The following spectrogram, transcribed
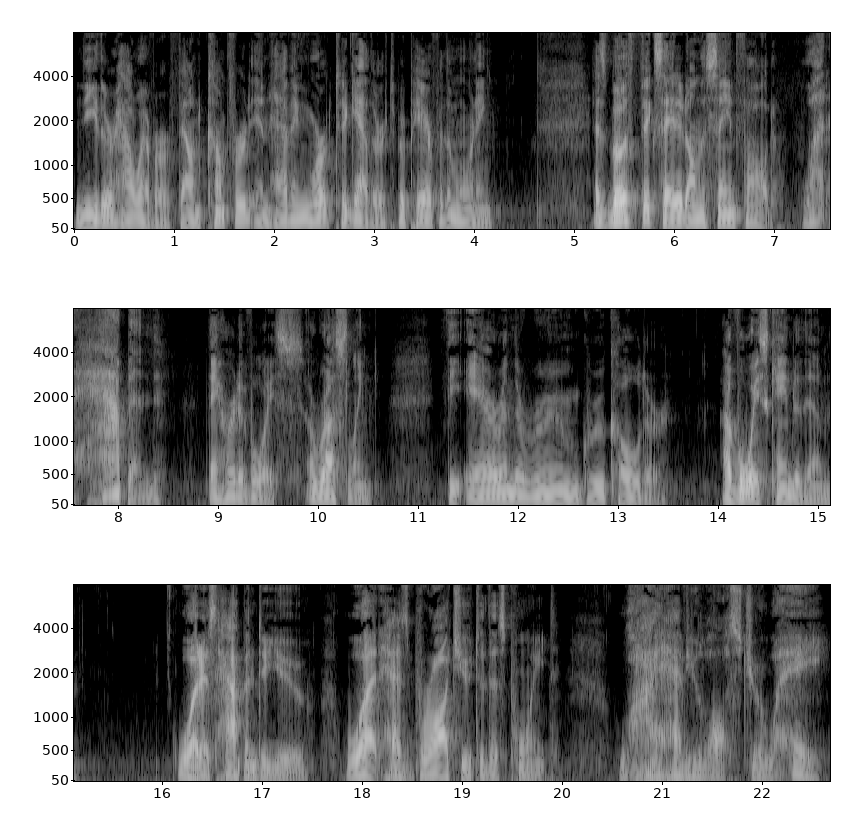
Neither, however, found comfort in having worked together to prepare for the morning. As both fixated on the same thought, what happened? They heard a voice, a rustling. The air in the room grew colder. A voice came to them. What has happened to you? What has brought you to this point? Why have you lost your way?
